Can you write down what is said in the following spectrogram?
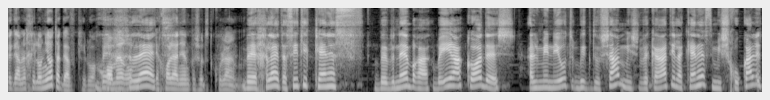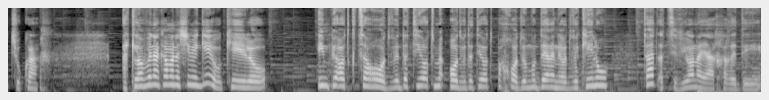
וגם לחילוניות אגב, כאילו החומר בהחלט. יכול לעניין פשוט את כולנו. בהחלט עשיתי כנס בבני ברק בעיר הקודש על מיניות בקדושה וקראתי לכנס משחוקה לתשוקה. את לא מבינה כמה אנשים הגיעו כאילו עם פאות קצרות ודתיות מאוד ודתיות פחות ומודרניות וכאילו את יודעת הצביון היה חרדי.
